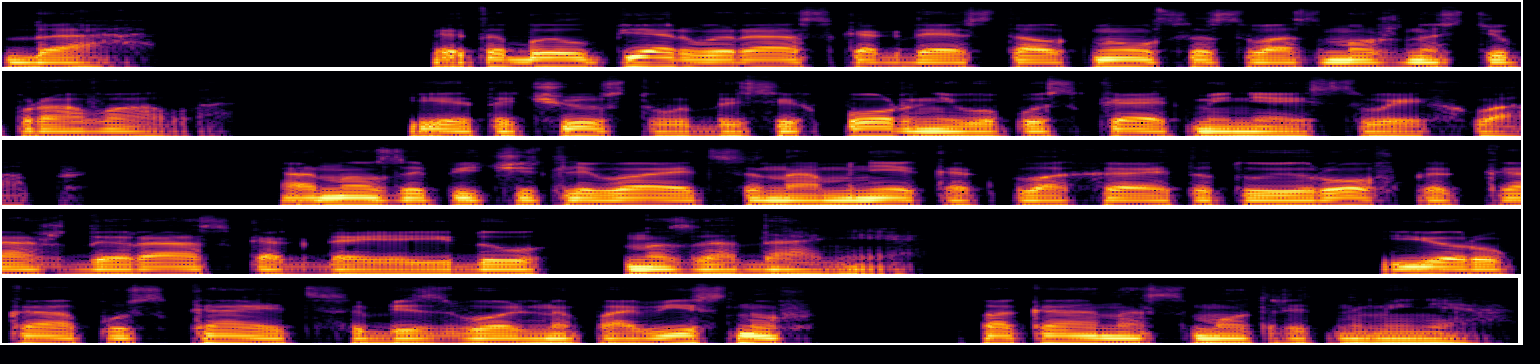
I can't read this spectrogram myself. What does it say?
Да. Это был первый раз, когда я столкнулся с возможностью провала. И это чувство до сих пор не выпускает меня из своих лап. Оно запечатлевается на мне, как плохая татуировка, каждый раз, когда я иду на задание. Ее рука опускается, безвольно повиснув, пока она смотрит на меня.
